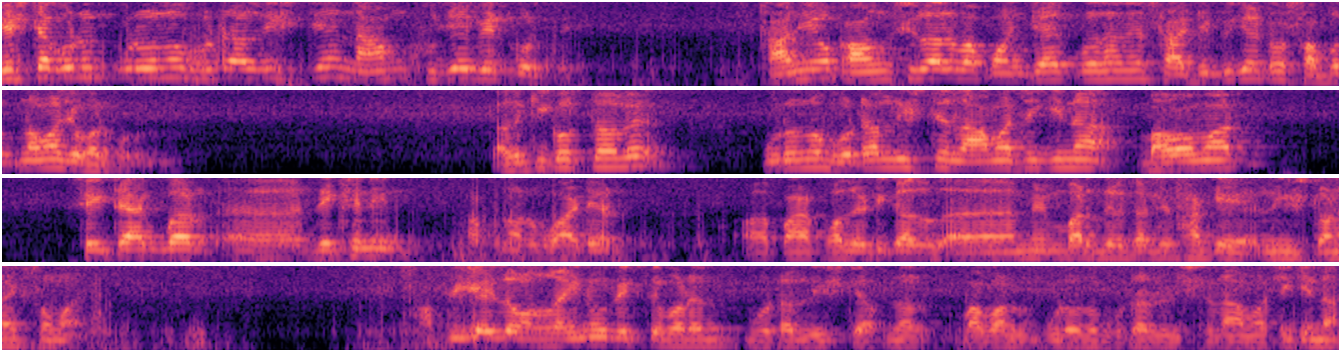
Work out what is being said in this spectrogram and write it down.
চেষ্টা করুন পুরনো ভোটার লিস্টে নাম খুঁজে বের করতে। স্থানীয় কাউন্সিলর বা পঞ্চায়েত প্রধানের সার্টিফিকেট ও শপথনামা জোগাড় করুন। তাহলে কী করতে হবে? পুরনো ভোটার লিস্টে নাম আছে কি না বাবা মার সেইটা একবার দেখে নিন। আপনার ওয়ার্ডের পলিটিক্যাল মেম্বারদের কাছে থাকে লিস্ট অনেক সময়। আপনি চাইলে অনলাইনেও দেখতে পারেন ভোটার লিস্টে আপনার বাবার পুরনো ভোটার লিস্টে নাম আছে কি না।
